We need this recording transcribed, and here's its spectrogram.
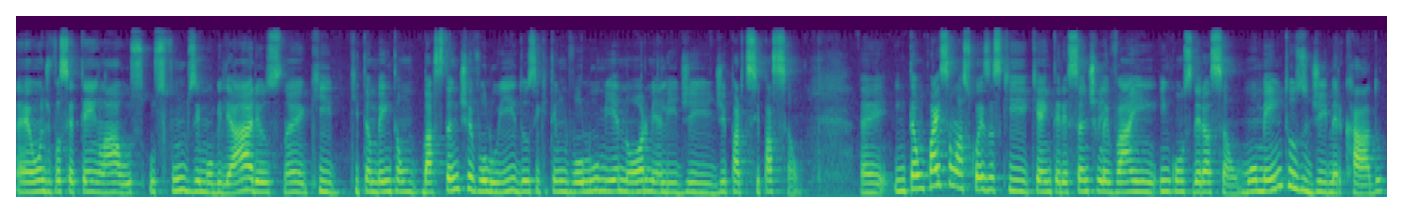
é, onde você tem lá os, os fundos imobiliários né, que, que também estão bastante evoluídos e que tem um volume enorme ali de, de participação. É, então, quais são as coisas que, que é interessante levar em, em consideração? Momentos de mercado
